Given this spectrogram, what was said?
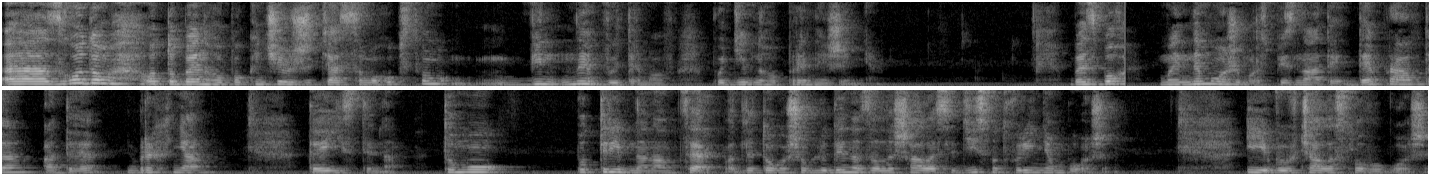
Е, Згодом Отто Бенго покінчив життя самогубством. Він не витримав подібного приниження. Без Бога ми не можемо розпізнати, де правда, а де брехня, де істина. Тому потрібна нам церква для того, щоб людина залишалася дійсно творінням Божим і вивчала Слово Боже.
